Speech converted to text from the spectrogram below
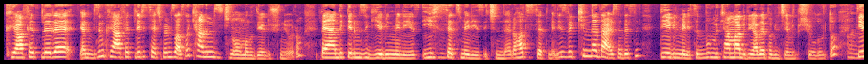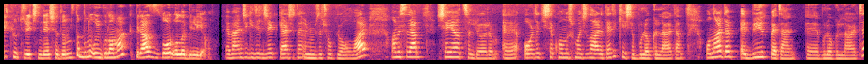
kıyafetlere yani bizim kıyafetleri seçmemiz aslında kendimiz için olmalı diye düşünüyorum. Beğendiklerimizi giyebilmeliyiz, iyi hissetmeliyiz içinde, rahat hissetmeliyiz ve kim ne derse desin diyebilmeliyiz. Tabii Bu mükemmel bir dünyada yapabileceğimiz bir şey olurdu. Diyet kültürü içinde yaşadığımızda bunu uygulamak biraz zor olabiliyor. Ve bence gidilecek gerçekten önümüzde çok yol var. Ama mesela şeyi hatırlıyorum. E, oradaki işte konuşmacılar da dedik ki işte bloggerlardan. Onlar da e, büyük beden e, bloggerlardı.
